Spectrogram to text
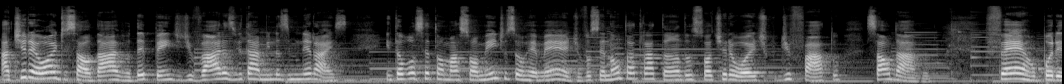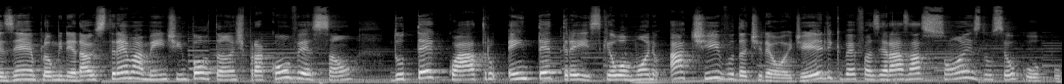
A tireoide saudável depende de várias vitaminas e minerais. Então, você tomar somente o seu remédio, você não está tratando a sua tireoide de fato saudável. Ferro, por exemplo, é um mineral extremamente importante para a conversão do T4 em T3, que é o hormônio ativo da tireoide. É ele que vai fazer as ações no seu corpo.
